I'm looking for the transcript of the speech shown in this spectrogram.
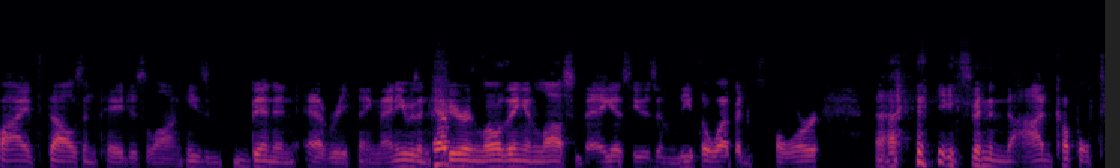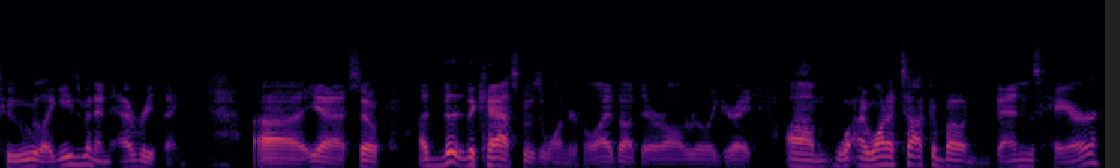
five thousand pages long. He's been in everything, man. He was in Fear and Loathing in Las Vegas. He was in Lethal Weapon Four. Uh, he's been in The Odd Couple Two. Like he's been in everything. Uh, yeah, so uh, the the cast was wonderful. I thought they were all really great. Um, I want to talk about Ben's hair.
